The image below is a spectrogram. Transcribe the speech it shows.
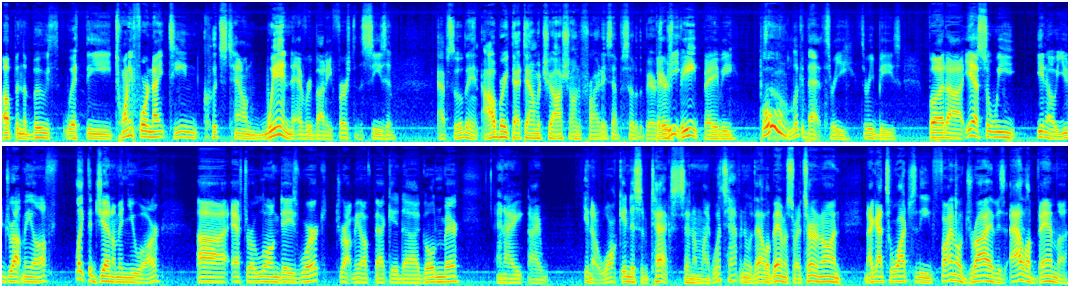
up in the booth with the 24-19 Kutztown win. Everybody, first of the season. Absolutely, and I'll break that down with Josh on Friday's episode of the Bears, Bears Beat. beat, baby. Oh, look at that three three B's. But uh, yeah, so we, you know, you dropped me off like the gentleman you are. Uh, after a long day's work, Drop me off back at uh, Golden Bear, and I, I, you know, walk into some texts, and I'm like, "What's happening with Alabama?" So I turn it on, and I got to watch the final drive as Alabama,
